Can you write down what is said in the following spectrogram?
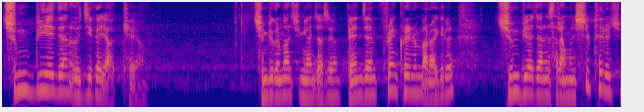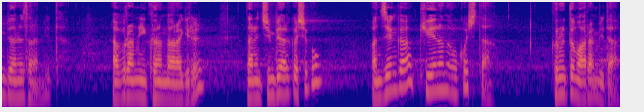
준비에 대한 의지가 약해요. 준비가 얼마나 중요한지 아세요? 벤자민 프랭클린은 말하기를 준비하지 않은 사람은 실패를 준비하는 사람입니다. 아브라함 링컨은 말하기를 나는 준비할 것이고 언젠가 기회는 올 것이다. 그는 또 말합니다.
